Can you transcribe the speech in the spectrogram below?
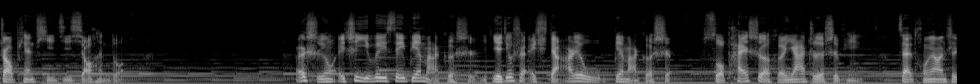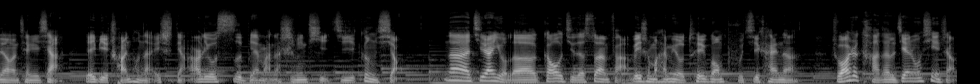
照片体积小很多。而使用 HEVC 编码格式，也就是 H.265 编码格式所拍摄和压制的视频，在同样质量的前提下，也比传统的 H.264 编码的视频体积更小。那既然有了高级的算法，为什么还没有推广普及开呢？主要是卡在了兼容性上。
